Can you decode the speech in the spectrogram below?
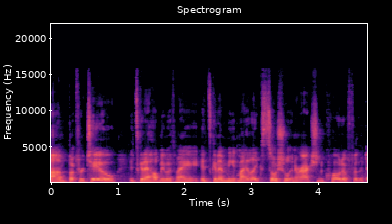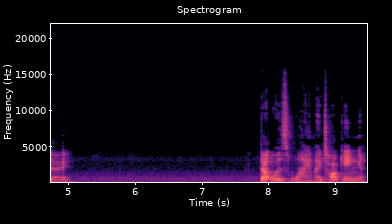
Um, but for two, it's gonna help me with my, it's gonna meet my like social interaction quota for the day. That was, why am I talking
